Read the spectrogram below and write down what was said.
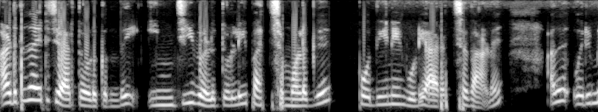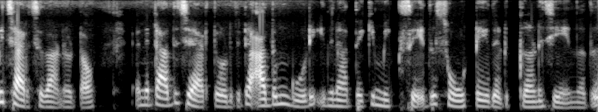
അടുത്തതായിട്ട് ചേർത്ത് കൊടുക്കുന്നത് ഇഞ്ചി വെളുത്തുള്ളി പച്ചമുളക് പുതിനയും കൂടി അരച്ചതാണ്. അത് ഒരുമിച്ച് അരച്ചതാണ് കേട്ടോ. എന്നിട്ട് അത് ചേർത്ത് കൊടുത്തിട്ട് അതും കൂടി ഇതിനകത്തേക്ക് മിക്സ് ചെയ്ത് സോട്ട് ചെയ്തെടുക്കുകയാണ് ചെയ്യുന്നത്.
